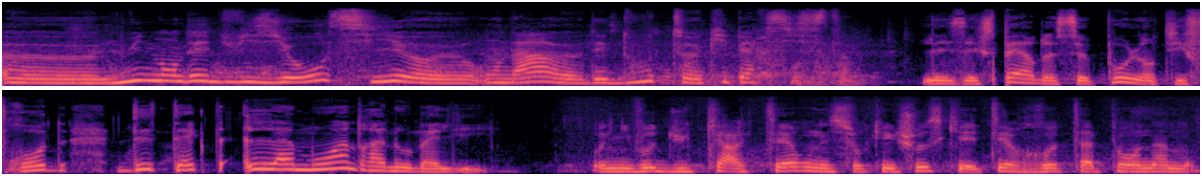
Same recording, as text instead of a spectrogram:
euh, lui demander du visio si on a des doutes qui persistent. Les experts de ce pôle antifraude détectent la moindre anomalie. Au niveau du caractère, on est sur quelque chose qui a été retapé en amont.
